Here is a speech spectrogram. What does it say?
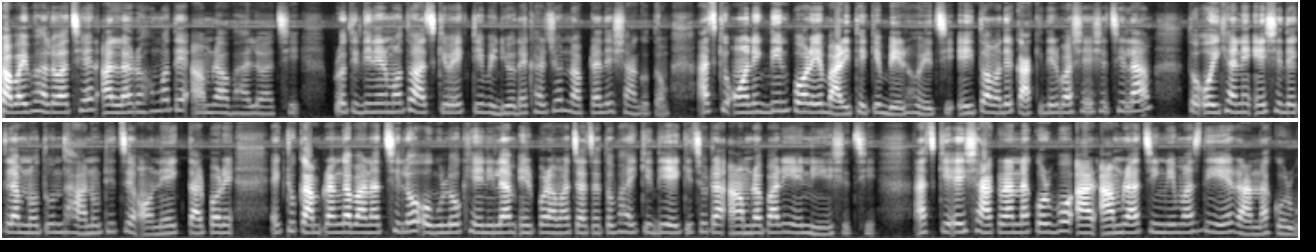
সবাই ভালো আছেন। আল্লাহর রহমতে আমরাও ভালো আছি। প্রতিদিনের মতো আজকেও একটি ভিডিও দেখার জন্য আপনাদের স্বাগতম। আজকে অনেক দিন পরে বাড়ি থেকে বের হয়েছি। এই তো আমাদের কাকিদের বাসায় এসেছিলাম। তো ওইখানে এসে দেখলাম নতুন ধান উঠেছে অনেক। তারপরে একটু কামরাঙ্গা বানাচ্ছিল ওগুলো খেয়ে নিলাম। এরপর আমার চাচাতো ভাইকে দিয়ে কিছুটা আমরা পাড়িয়ে নিয়ে এসেছি। আজকে এই শাক রান্না করব আর আমরা চিংড়ি মাছ দিয়ে রান্না করব।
